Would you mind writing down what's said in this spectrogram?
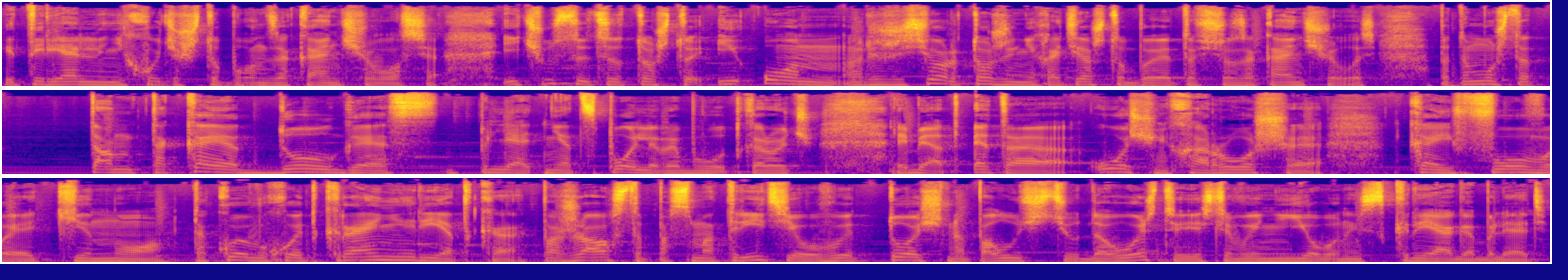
и ты реально не хочешь, чтобы он заканчивался. И чувствуется то, что и он, режиссер, тоже не хотел, чтобы это все заканчивалось. Потому что там такая долгая... Блядь, нет, спойлеры будут. Короче, ребят, это очень хорошее, кайфовое кино. Такое выходит крайне редко. Пожалуйста, посмотрите его, вы точно получите удовольствие, если вы не ебаный скряга, блядь.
